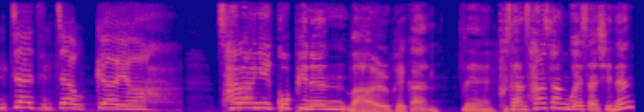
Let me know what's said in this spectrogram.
진짜 진짜 웃겨요. 사랑이 꽃피는 마을회관. 네, 부산 사상구에 사시는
